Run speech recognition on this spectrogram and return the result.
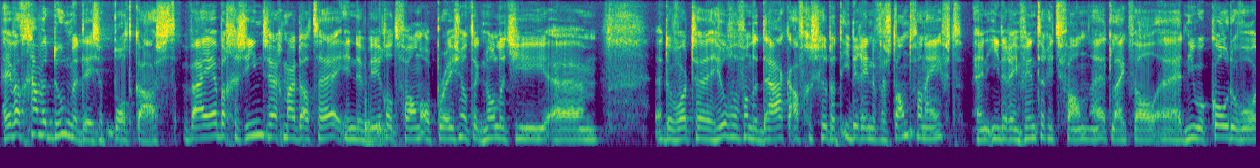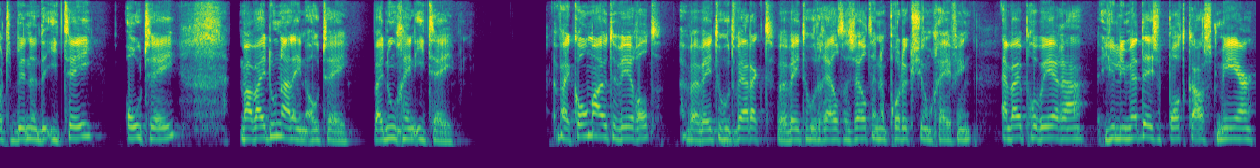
Hey, wat gaan we doen met deze podcast? Wij hebben gezien zeg maar, dat hè, in de wereld van operational technology... Um, er wordt uh, heel veel van de daken afgeschreven dat iedereen er verstand van heeft. En iedereen vindt er iets van. Hè. Het lijkt wel uh, het nieuwe codewoord binnen de IT, OT. Maar wij doen alleen OT. Wij doen geen IT. Wij komen uit de wereld, wij weten hoe het werkt, we weten hoe het ruilt en zelt in een productieomgeving. En wij proberen jullie met deze podcast meer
